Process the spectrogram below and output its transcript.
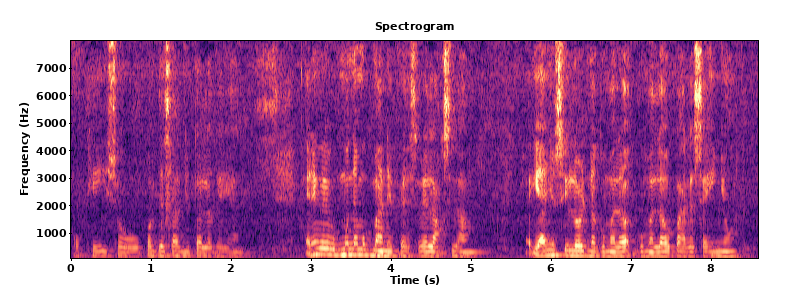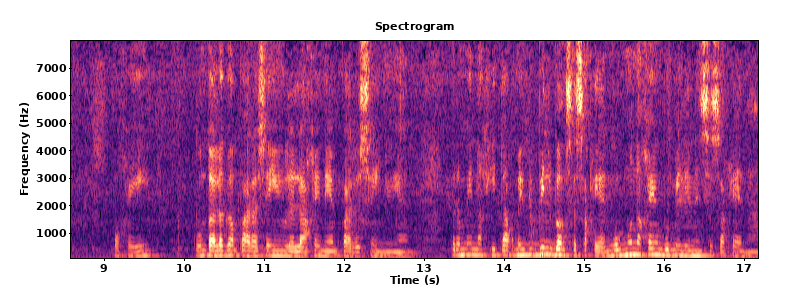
Okay? So, pagdasal nyo talaga yan. Anyway, huwag mo na mag-manifest. Relax lang. Ayan yung si Lord na gumalaw, gumalaw para sa inyo. Okay? Kung talagang para sa inyo yung lalaki na yan, para sa inyo yan. Pero may nakita ako, may bibili bang sasakyan? Huwag mo na kayong bumili ng sasakyan ha.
